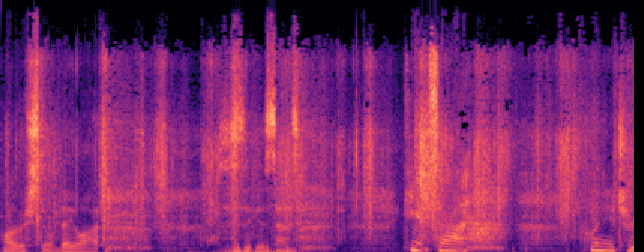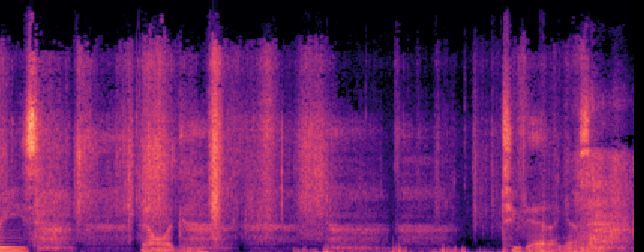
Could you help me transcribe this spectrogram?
While there's still daylight. This is a good size campsite. Plenty of trees. They don't look too dead, I guess.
